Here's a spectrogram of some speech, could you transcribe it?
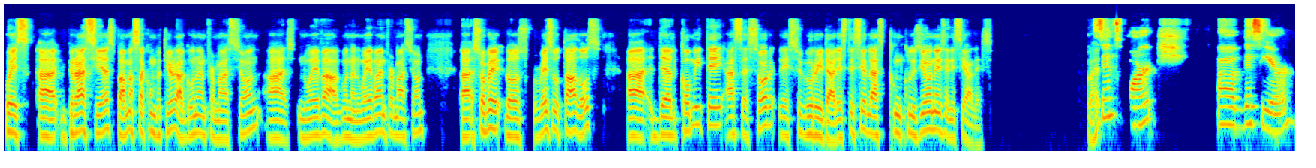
Pues uh, gracias. Vamos a compartir alguna información uh, nueva, alguna nueva información uh, sobre los resultados del Comité Asesor de Seguridad, es decir, las conclusiones iniciales. Go ahead. Since March of this year,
